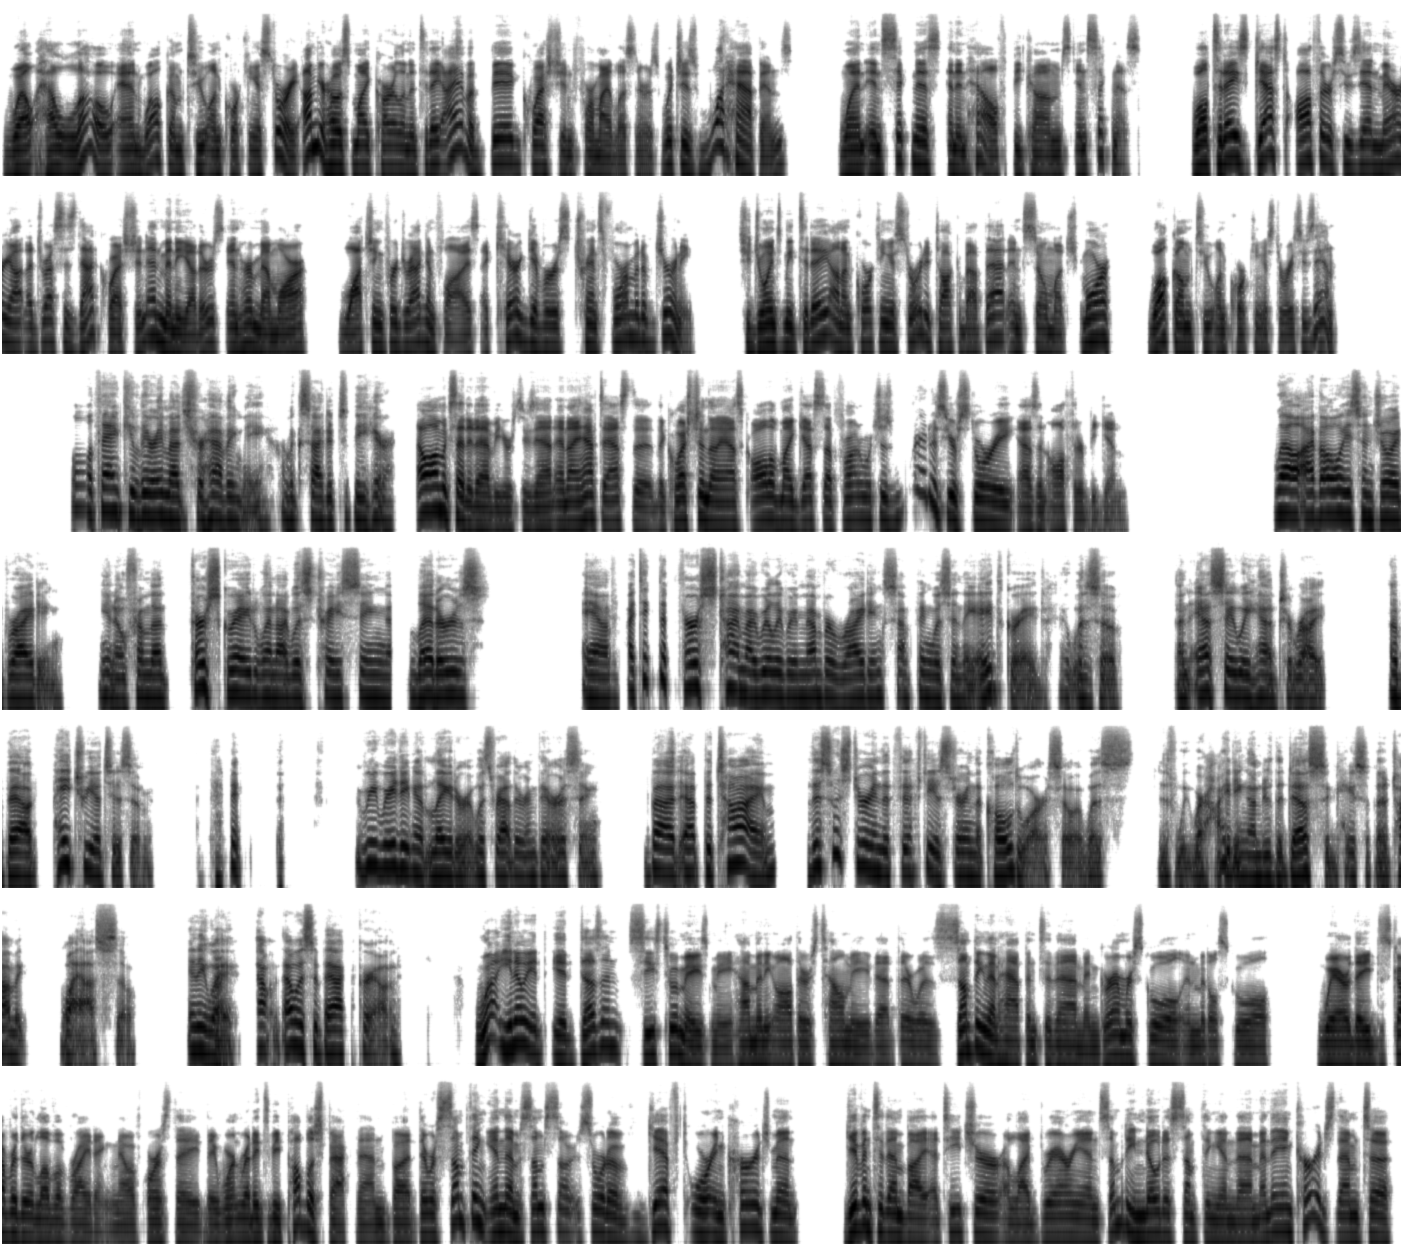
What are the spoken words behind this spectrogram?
Well, hello and welcome to Uncorking a Story. I'm your host, Mike Carlin, and today I have a big question for my listeners, which is what happens when in sickness and in health becomes in sickness? Well, today's guest author, Suzanne Marriott, addresses that question and many others in her memoir, Watching for Dragonflies A Caregiver's Transformative Journey. She joins me today on Uncorking a Story to talk about that and so much more. Welcome to Uncorking a Story, Suzanne. Well, thank you very much for having me. I'm excited to be here. Oh, I'm excited to have you here, Suzanne. And I have to ask the, the question that I ask all of my guests up front, which is where does your story as an author begin? Well, I've always enjoyed writing, you know, from the first grade when I was tracing letters. And I think the first time I really remember writing something was in the eighth grade. It was a, an essay we had to write about patriotism. Rereading it later, it was rather embarrassing. But at the time, this was during the 50s, during the Cold War. So it was, we were hiding under the desks in case of an atomic blast. So anyway, right. that, that was the background. Well, you know, it it doesn't cease to amaze me how many authors tell me that there was something that happened to them in grammar school, in middle school, where they discovered their love of writing. Now, of course, they they weren't ready to be published back then, but there was something in them, some so, sort of gift or encouragement given to them by a teacher, a librarian. Somebody noticed something in them, and they encouraged them to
